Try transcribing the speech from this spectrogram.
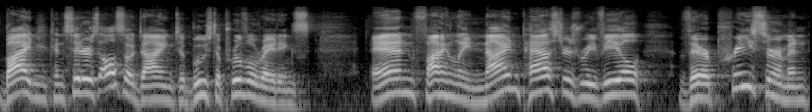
Biden considers also dying to boost approval ratings. And finally, nine pastors reveal their pre sermon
